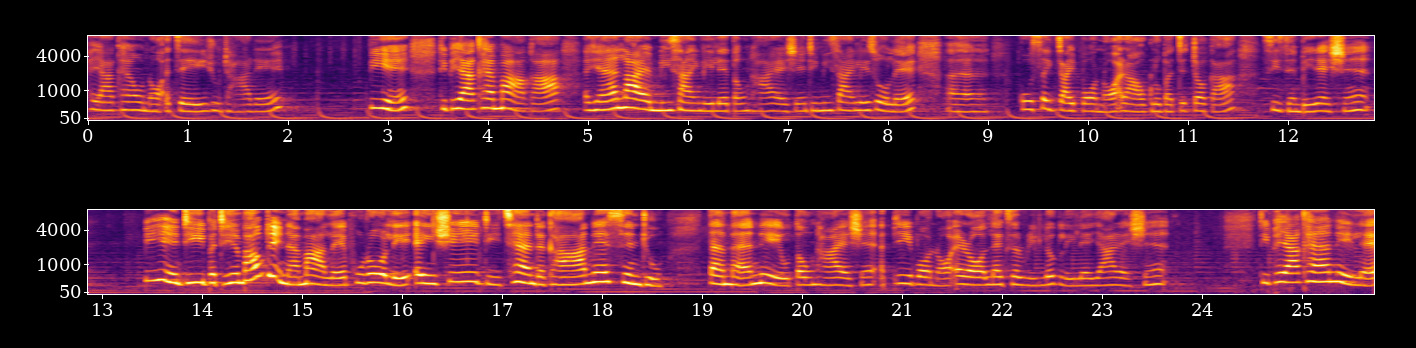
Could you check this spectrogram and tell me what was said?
ဖျားခန်းကိုတော့အကျယ်ယူထားတယ်ပြီးရင်ဒီဖျားခမ်းမကအရန်လှရဲ့မီဆိုင်လေးလည်းတုံးထားရရှင်ဒီမီဆိုင်လေးဆိုလဲအဲ ကိုယ်စိတ်ကြိုက်ပေါ့နော်အဲ့ဒါကို Global TikTok ကစီစဉ်ပေးတယ်ရှင်ပြီးရင်ဒီပဒင်ပေါက်တင်နမ်းမှာလည်းဖူးတို့လေအိမ်ရှိဒီခြံတကားနဲ့စင်တူတန်ပန်းတွေကိုတုံးထားရရှင်အပြည့်ပေါ့နော်အဲ့တော့ luxury look လေးလည်းရတယ်ရှင်ဒီဖျားခန်းနေလဲ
